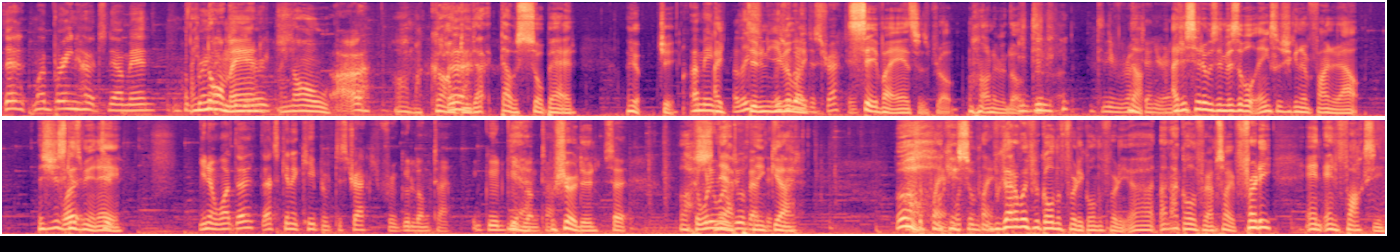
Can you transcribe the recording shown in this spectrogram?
That, my brain hurts now, man. My I know, man. hurts. I know. Ah, Oh my god, dude, that that was so bad. Yo, Jay, I mean, I at least, didn't even, like, distracted. save my answers, bro. I don't even know. You didn't, you didn't even write No, down your I just said it was invisible ink, so she can never find it out. She just What? gives me an A. You know what though? That's gonna keep it distracted for a good long time. A good, good Yeah, long time. for sure, dude. So, Oh, So what do you wanna do about thank this, God. man? What's the plan? okay, What's so the plan? we gotta wait for Golden Freddy, Golden Freddy. Uh, not not Golden Freddy. I'm sorry, Freddy and and Foxy.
